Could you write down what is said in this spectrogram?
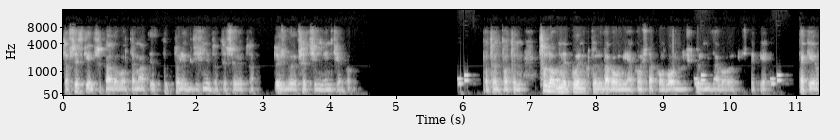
to wszystkie przykładowo tematy, które gdzieś mnie dotyczyły, to, to już były przedsięwzięciem. Potem, potem cudowny płyn, który dawał mi jakąś taką wolność, który mi dawał jakieś takie, takie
